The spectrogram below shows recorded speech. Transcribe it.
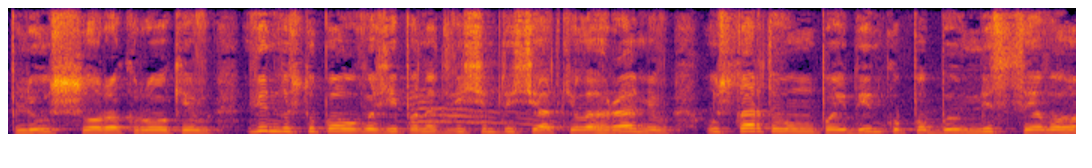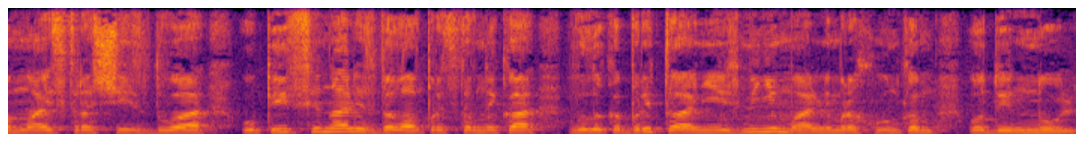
плюс 40 років. Він виступав у вазі понад 80 кілограмів. У стартовому поєдинку побив місцевого майстра 6-2. У півфіналі здолав представника Великобританії з мінімальним рахунком 1-0.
